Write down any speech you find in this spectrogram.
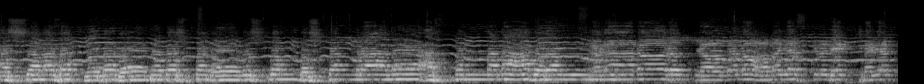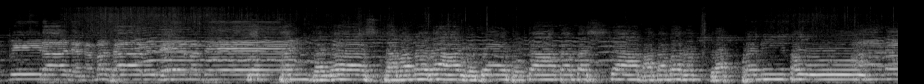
नश्यमसत्युपदे चतुष्पदे विश्वम् दुष्टम् ग्रामे अस्मिन्ननादरम् प्रणानो रुद्रो तनो मयस्कृति क्षयद्वीराय नमसा विधेमते यत्सन्तगाष्टमनुरायुधे पिता ततश्चामदवरुद्रप्रणीतौ मानो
